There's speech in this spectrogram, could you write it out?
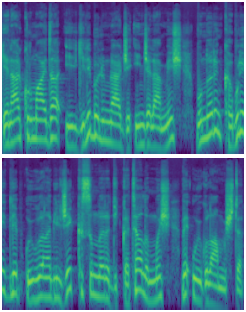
Genelkurmay'da ilgili bölümlerce incelenmiş, bunların kabul edilip uygulanabilecek kısımları dikkate alınmış ve uygulanmıştı.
